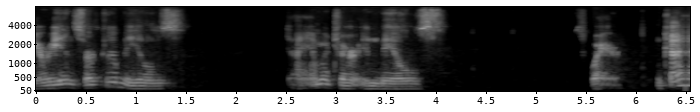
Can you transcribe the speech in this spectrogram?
Area in circular mils, diameter in mils squared. Okay.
